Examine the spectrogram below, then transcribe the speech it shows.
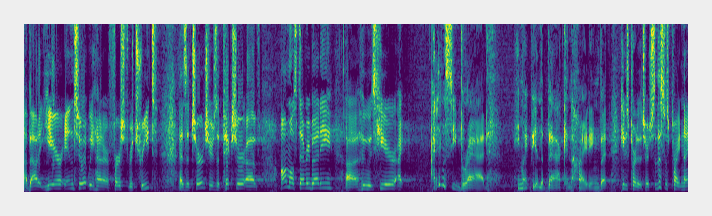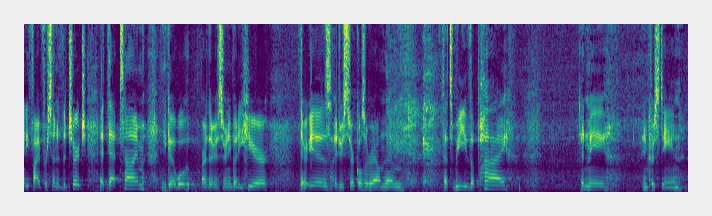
about a year into it, we had our first retreat as a church. Here's a picture of almost everybody uh, who was here. I, I didn't see Brad he might be in the back and hiding, but he was part of the church. So this was probably 95% of the church at that time. You go, well, are there, is there anybody here? There is. I drew circles around them. That's Reva Pie and me and Christine.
